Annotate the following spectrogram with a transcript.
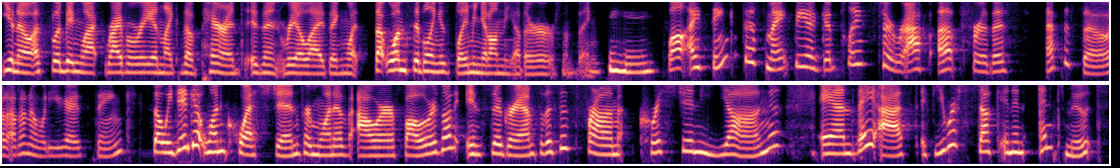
you know, a sibling like rivalry, and like the parent isn't realizing what that one sibling is blaming it on the other or something. Mhm. Well, I think this might be a good place to wrap up for this episode. I don't know. What do you guys think? So we did get one question from one of our followers on Instagram. So this is from Christian Young, and they asked if you were stuck in an Entmoot,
